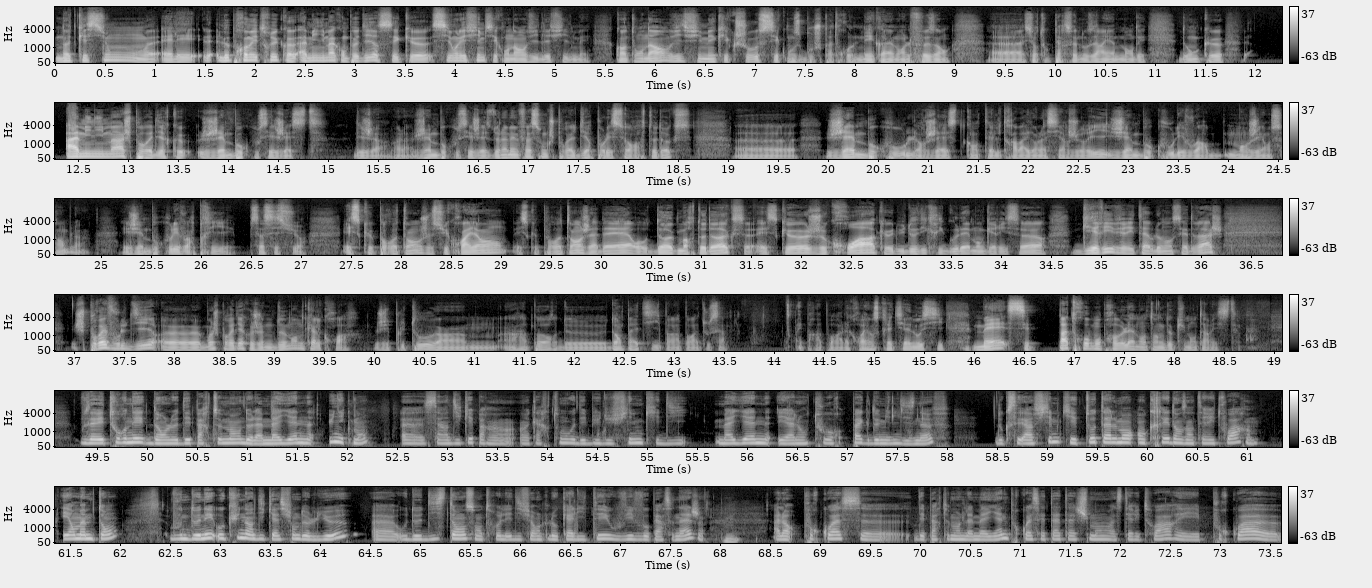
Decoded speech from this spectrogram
notre question, euh, elle est. Le premier truc, à minima, qu'on peut dire, c'est que si on les filme, c'est qu'on a envie de les filmer. Quand on a envie de filmer quelque chose, c'est qu'on se bouge pas trop le nez quand même en le faisant. Euh, surtout que personne nous a rien demandé. Donc, euh, à minima, je pourrais dire que j'aime beaucoup ces gestes déjà. Voilà, j'aime beaucoup ces gestes. De la même façon que je pourrais le dire pour les sœurs orthodoxes, euh, j'aime beaucoup leurs gestes quand elles travaillent dans la ciergerie. J'aime beaucoup les voir manger ensemble et j'aime beaucoup les voir prier. Ça, c'est sûr. Est-ce que pour autant je suis croyant? Est-ce que pour autant j'adhère au dogme orthodoxe Est-ce que je crois que Ludovic Rigoulet, mon guérisseur, guérit véritablement cette vache? Je pourrais vous le dire, euh, moi je pourrais dire que je ne demande qu'à le croire. J'ai plutôt un, rapport d'empathie par rapport à tout ça et par rapport à la croyance chrétienne aussi. Mais c'est pas trop mon problème en tant que documentariste. Vous avez tourné dans le département de la Mayenne uniquement. Euh, c'est indiqué par un, carton au début du film qui dit Mayenne et alentour Pâques 2019. Donc c'est un film qui est totalement ancré dans un territoire. Et en même temps, vous ne donnez aucune indication de lieu euh, ou de distance entre les différentes localités où vivent vos personnages. Hmm. Alors pourquoi ce département de la Mayenne? Pourquoi cet attachement à ce territoire? Et pourquoi euh,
